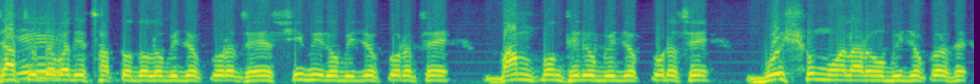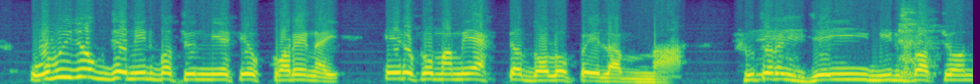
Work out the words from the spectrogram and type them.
জাতীয়তাবাদী ছাত্র দল অভিযোগ করেছে শিবির অভিযোগ করেছে বামপন্থীর অভিযোগ করেছে বৈষম্যওয়ালার অভিযোগ করেছে। অভিযোগ যে নির্বাচন নিয়ে কেউ করে নাই এরকম আমি একটা দলও পেলাম না। সুতরাং যেই নির্বাচন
